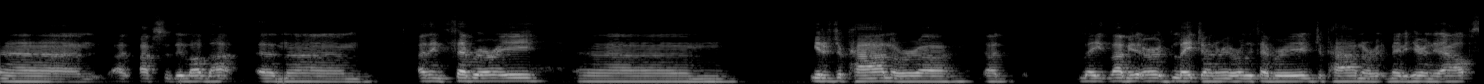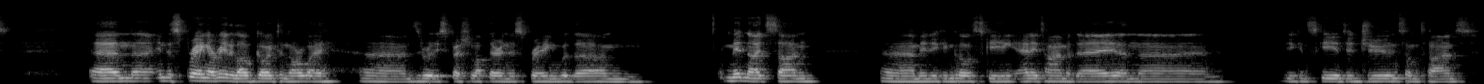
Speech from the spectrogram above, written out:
Um, I absolutely love that, and um, I think February, um, either Japan or uh, uh, late, I mean, er, late January, early February, Japan, or maybe here in the Alps. And uh, in the spring, I really love going to Norway. Uh, it's really special up there in the spring with the um, midnight sun. Uh, I mean, you can go skiing any time of day, and uh, you can ski into June sometimes.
